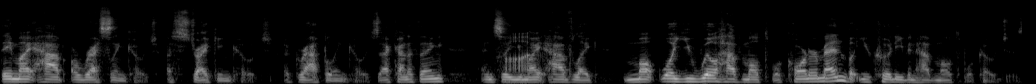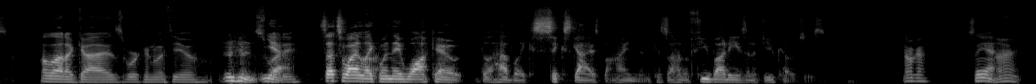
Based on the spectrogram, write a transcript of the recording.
They might have a wrestling coach, a striking coach, a grappling coach, that kind of thing. And so you Uh, might have like mul- well, you will have multiple corner men, but you could even have multiple coaches. a lot of guys working with you. Mhm, getting yeah. So that's why, like, when they walk out, they'll have like six guys behind them because they'll have a few buddies and a few coaches. Okay. So yeah, All right.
